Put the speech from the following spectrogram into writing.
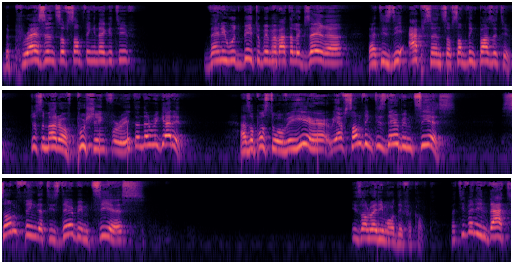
the presence of something negative than it would be to be mevatel gzeira that is the absence of something positive. Just a matter of pushing for it and then we get it. As opposed to over here, we have something that is there bimtzias. Something that is there bimtzias is already more difficult. But even in that,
